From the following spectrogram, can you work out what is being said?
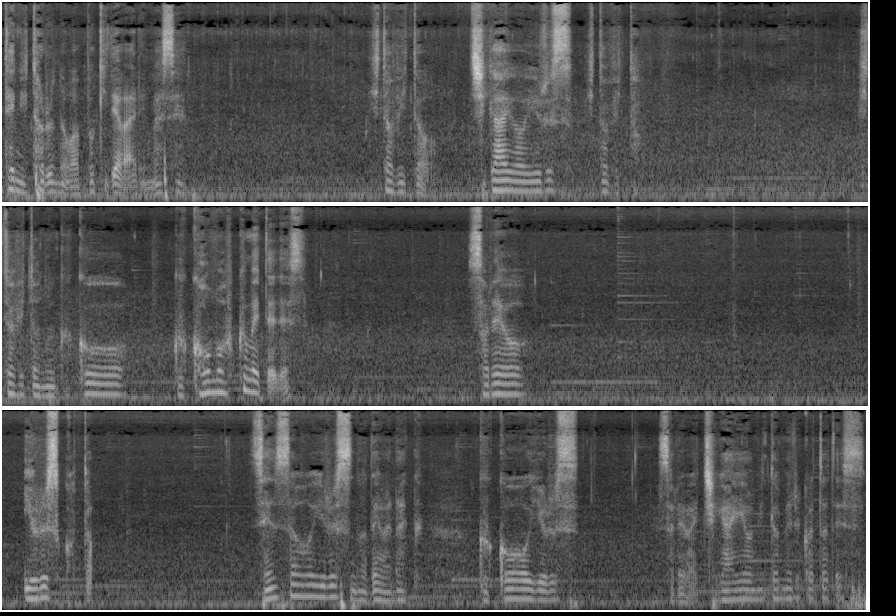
手に取るのは武器ではありません。人々違いを許す人々。人々の愚行を愚行も含めてです。それを許すこと。戦争を許すのではなく愚行を許す。それは違いを認めることです。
